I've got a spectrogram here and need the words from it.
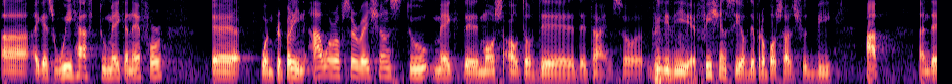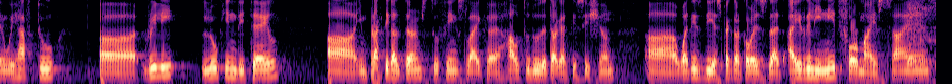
uh, I guess we have to make an effort when preparing our observations to make the most out of the, the time. So really the efficiency of the proposal should be up, and then we have to really look in detail uh, in practical terms to things like uh, how to do the target acquisition, uh, what is the spectral coverage that I really need for my science,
